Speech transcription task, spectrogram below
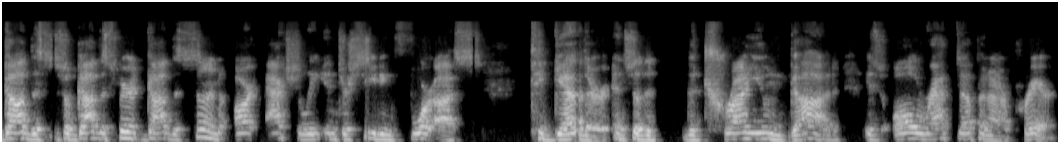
god the so god the spirit god the son are actually interceding for us together. And so the the triune God is all wrapped up in our prayer.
